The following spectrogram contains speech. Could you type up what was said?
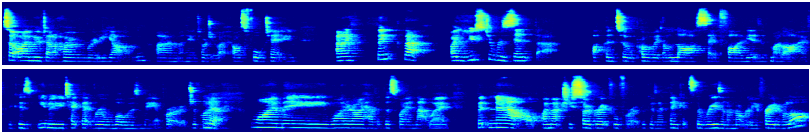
so I moved out of home really young. Um, I think I told you like I was 14, and I think that I used to resent that up until probably the last say five years of my life because you know you take that real woe is me approach of like yeah. why me? Why did I have it this way and that way? But now I'm actually so grateful for it because I think it's the reason I'm not really afraid of a lot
